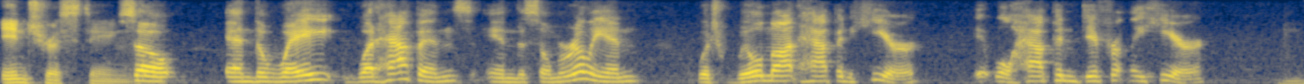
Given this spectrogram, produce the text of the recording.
Interesting. So, and the way what happens in the Silmarillion, which will not happen here, it will happen differently here. Mhm.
